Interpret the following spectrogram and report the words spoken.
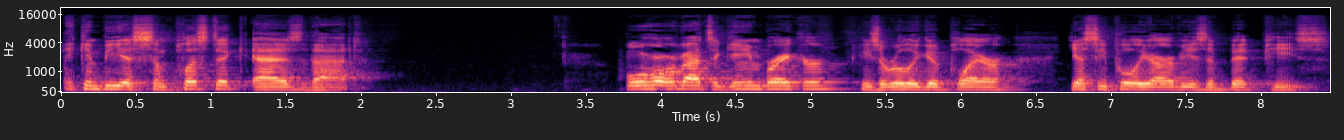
It can be as simplistic as that. Bo Horvat's a game breaker. He's a really good player. Jesse Puljujarvi is a bit piece.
